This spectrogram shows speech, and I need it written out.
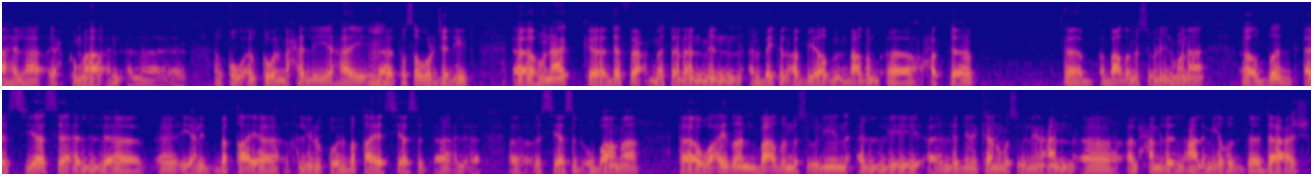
أهلها يحكمها القوى المحلية. هاي تصور جديد. هناك دفع مثلا من البيت الأبيض من بعض حتى بعض المسؤولين هنا ضد السياسة يعني بقايا خلينا نقول بقايا سياسة سياسة أوباما. وأيضا بعض المسؤولين اللي الذين كانوا مسؤولين عن الحملة العالمية ضد داعش.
